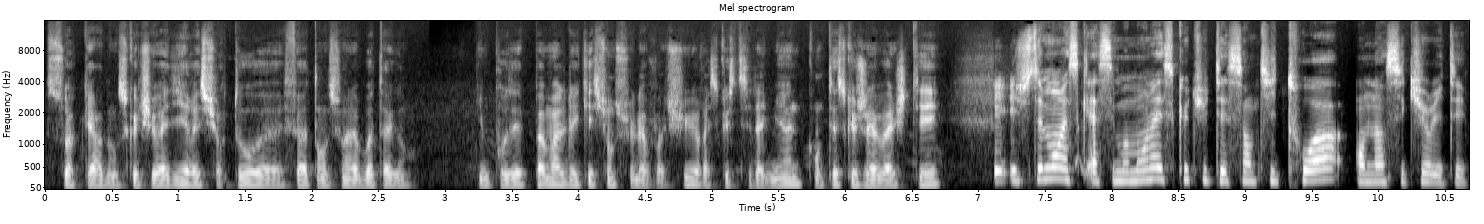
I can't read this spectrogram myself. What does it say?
Sois clair dans ce que tu vas dire et surtout, fais attention à la boîte à gants. Il me posait pas mal de questions sur la voiture. Est-ce que c'était la mienne? Quand est-ce que j'avais acheté? Et justement, est-ce qu'à ces moments-là, est-ce que tu t'es senti, toi, en insécurité?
